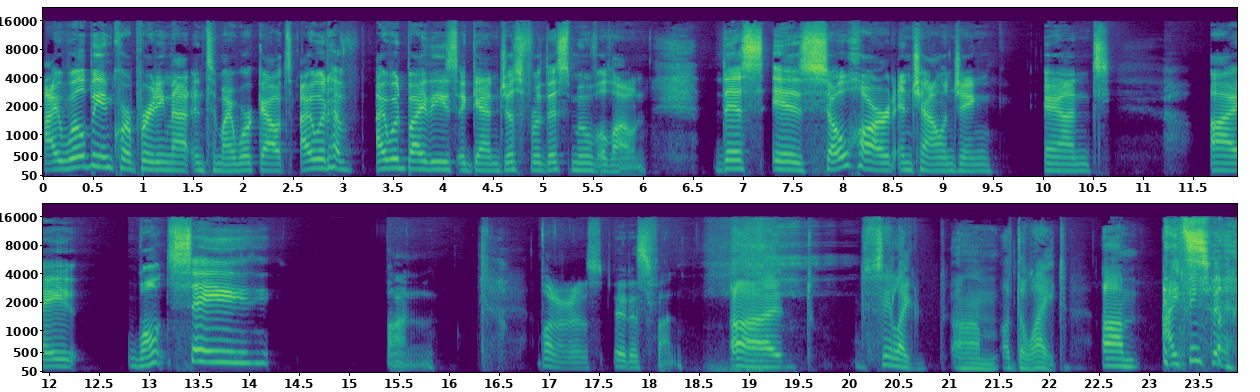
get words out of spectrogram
I will be incorporating that into my workouts. I would have I would buy these again just for this move alone. This is so hard and challenging and I won't say fun, but it is. It is fun. Uh, say like um a delight. Um, I think that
